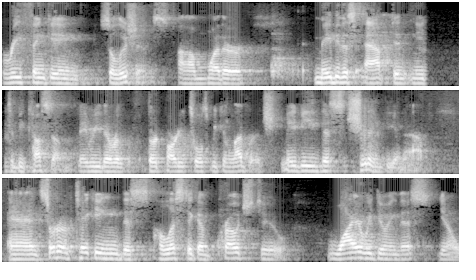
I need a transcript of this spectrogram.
rethinking solutions, um, whether maybe this app didn't need to be custom. Maybe there were third party tools we can leverage. Maybe this shouldn't be an app. And sort of taking this holistic approach to why are we doing this? You know,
